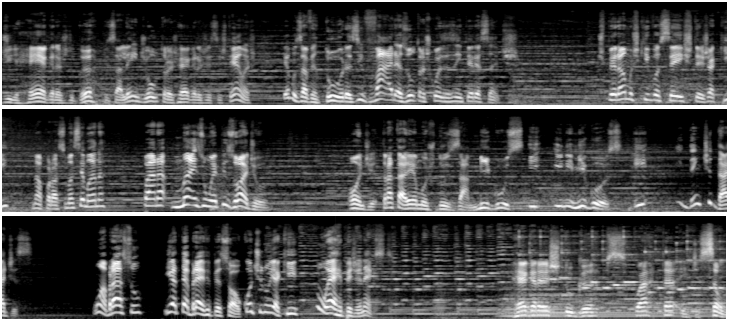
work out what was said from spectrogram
de regras do GURPS, além de outras regras de sistemas, temos aventuras e várias outras coisas interessantes. Esperamos que você esteja aqui na próxima semana para mais um episódio, onde trataremos dos amigos e inimigos e identidades. Um abraço e até breve, pessoal. Continue aqui no RPG Next. Regras do GURPS, quarta edição.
